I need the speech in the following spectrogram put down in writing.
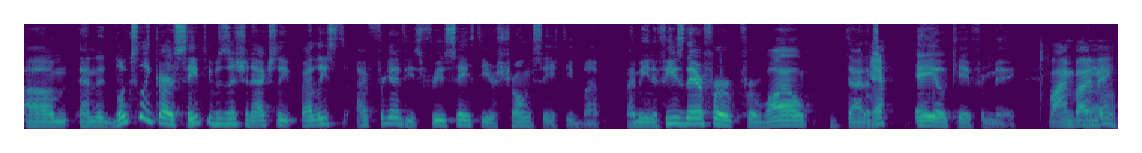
Um, and it looks like our safety position actually, at least I forget if he's free safety or strong safety, but I mean, if he's there for for a while, that is yeah, a okay for me. fine by but- me.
